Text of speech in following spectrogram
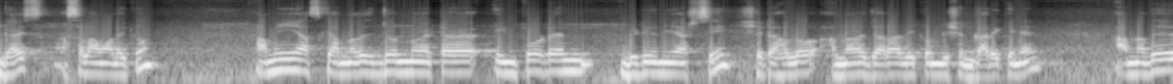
গাইস আসসালামু আলাইকুম। আমি আজকে আপনাদের জন্য একটা ইম্পর্ট্যান্ট ভিডিও নিয়ে আসছি। সেটা হলো আপনারা যারা রিকন্ডিশন গাড়ি কিনেন, আপনাদের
